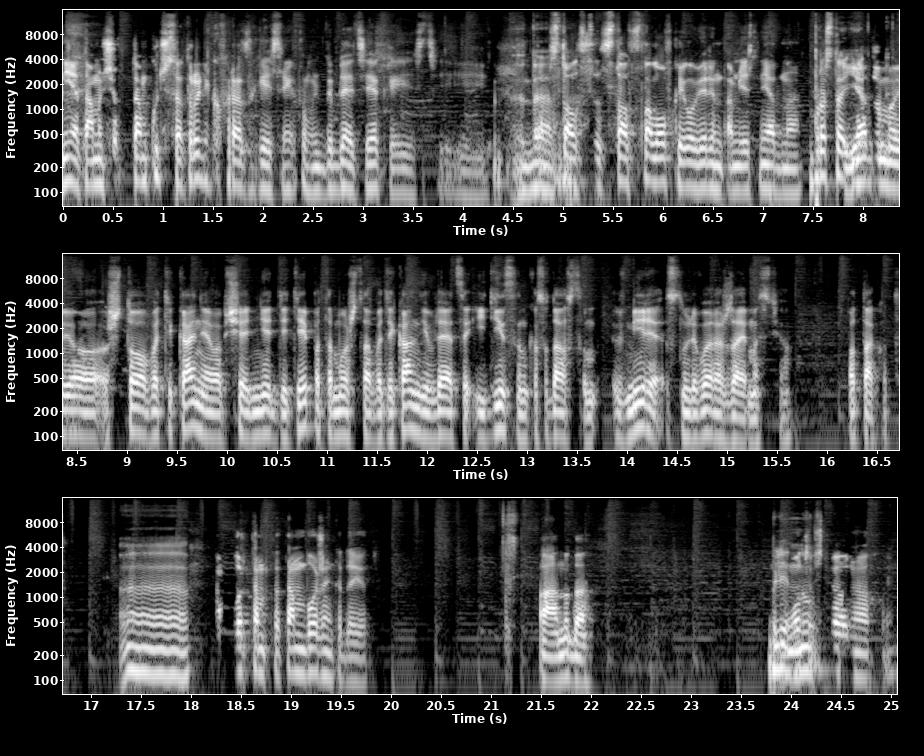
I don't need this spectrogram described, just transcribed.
Не, там еще там куча сотрудников разных есть, у них там библиотека есть, и Да. там стол, стол- столовка, я уверен, там есть не одна. Просто Я думаю, что в Ватикане вообще нет детей, потому что Ватикан является единственным государством в мире с нулевой рождаемостью. Вот так вот. э, Вот там, там боженька дает. А, ну да. блин, вот ну и все, нахуй.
